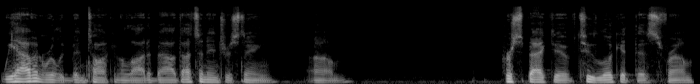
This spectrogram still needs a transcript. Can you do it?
we haven't really been talking a lot about. That's an interesting um, perspective to look at this from.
